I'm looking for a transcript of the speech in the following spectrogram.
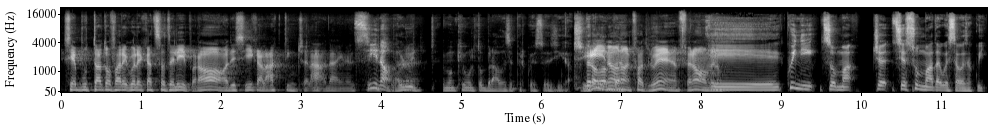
si è buttato a fare quelle cazzate lì, però De Sica l'acting ce l'ha, dai. Nel Sì, senso, no, lui eh. è anche molto bravo se per questo si Sì, Però, no, no, infatti lui è un fenomeno. E quindi, insomma, cioè, si è sommata questa cosa qui.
